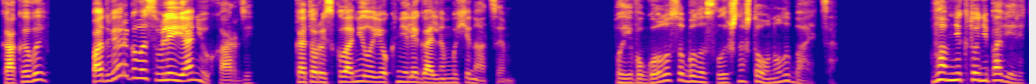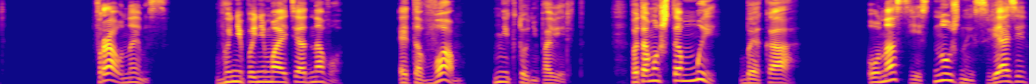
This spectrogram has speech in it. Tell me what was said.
как и вы, подверглась влиянию Харди, который склонил ее к нелегальным махинациям. По его голосу было слышно, что он улыбается. «Вам никто не поверит». «Фрау Немис, вы не понимаете одного. Это вам никто не поверит. Потому что мы — БКА. У нас есть нужные связи.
